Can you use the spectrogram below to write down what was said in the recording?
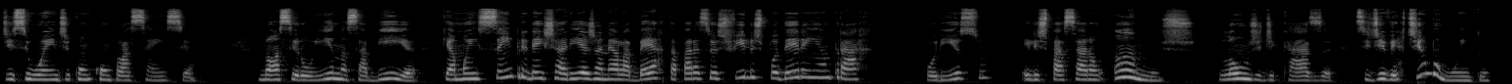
disse Wendy com complacência. Nossa heroína sabia que a mãe sempre deixaria a janela aberta para seus filhos poderem entrar. Por isso, eles passaram anos longe de casa, se divertindo muito.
